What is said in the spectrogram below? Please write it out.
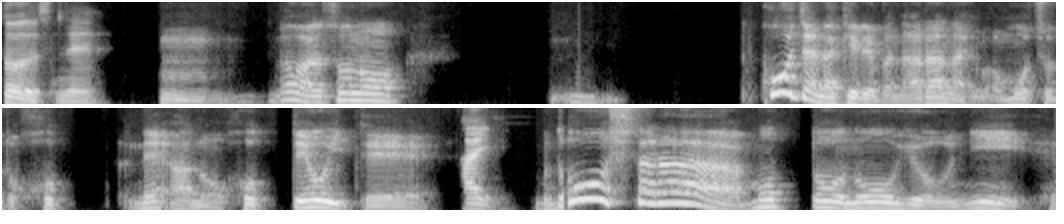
そうですね。うん。だから、その、うんこうじゃなければならないは、もうちょっとほ、ね、あの放っておいて、はい。どうしたらもっと農業に、え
